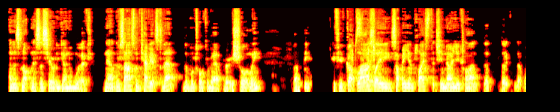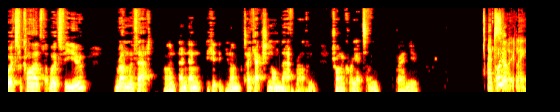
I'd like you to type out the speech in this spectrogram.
and it's not necessarily going to work. Now, there's are some caveats to that that we'll talk about very shortly. But I think if you've got Absolutely. largely something in place that you know your client that, that, that works for clients, that works for you, run with that, right? And and hit, you know take action on that rather than trying to create something brand new. Absolutely. Oh, yeah.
